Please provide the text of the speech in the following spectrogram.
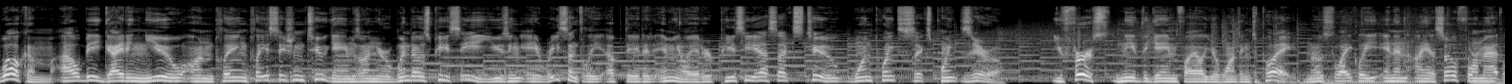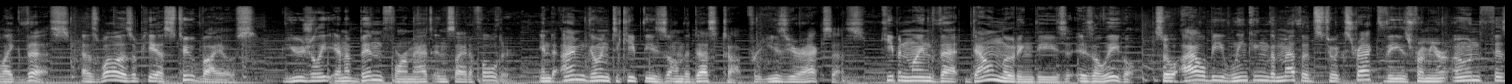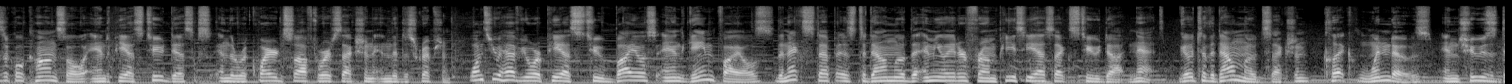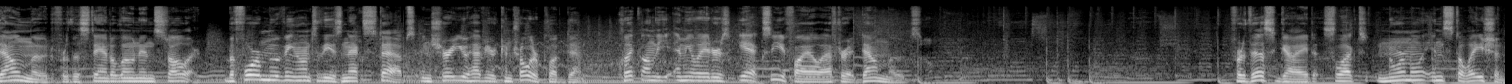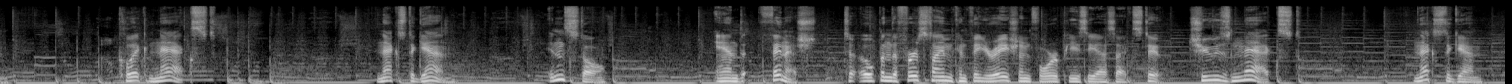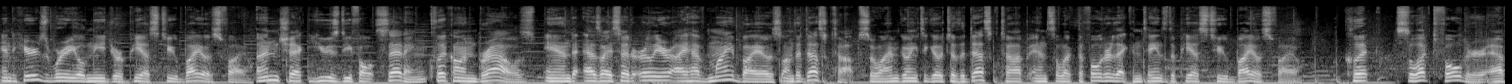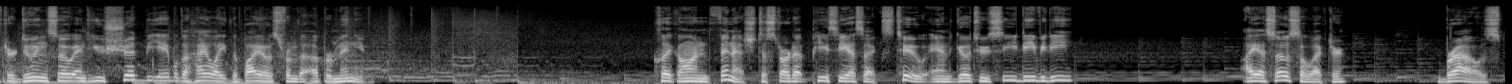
Welcome! I'll be guiding you on playing PlayStation 2 games on your Windows PC using a recently updated emulator PCSX2 1.6.0. You first need the game file you're wanting to play, most likely in an ISO format like this, as well as a PS2 BIOS, usually in a bin format inside a folder. And I'm going to keep these on the desktop for easier access. Keep in mind that downloading these is illegal, so I'll be linking the methods to extract these from your own physical console and PS2 discs in the required software section in the description. Once you have your PS2 BIOS and game files, the next step is to download the emulator from PCSX2.net. Go to the download section, click Windows, and choose Download for the standalone installer. Before moving on to these next steps, ensure you have your controller plugged in. Click on the emulator's exe file after it downloads. For this guide, select Normal Installation. Click Next. Next again. Install. And Finish to open the first time configuration for PCSX2. Choose Next Next again, and here's where you'll need your PS2 BIOS file. Uncheck Use Default Setting, click on Browse, and as I said earlier, I have my BIOS on the desktop, so I'm going to go to the desktop and select the folder that contains the PS2 BIOS file. Click Select Folder after doing so, and you should be able to highlight the BIOS from the upper menu. Click on Finish to start up PCSX2 and go to C-DVD, ISO Selector, Browse.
